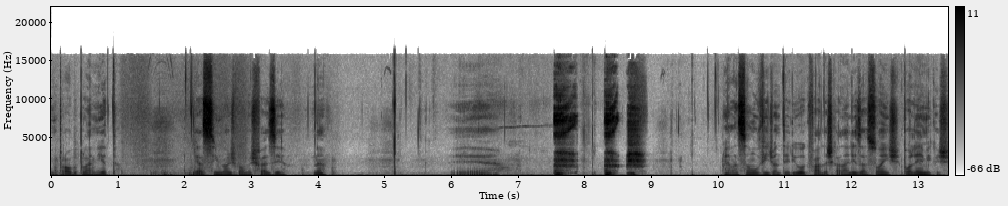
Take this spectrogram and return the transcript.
em prol do planeta. E assim nós vamos fazer, né? É... em relação ao vídeo anterior, que fala das canalizações polêmicas,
